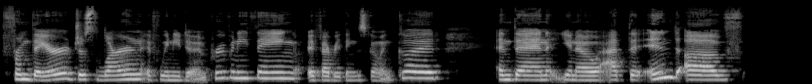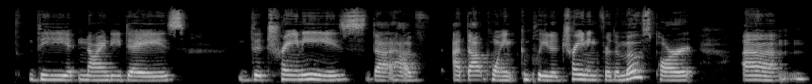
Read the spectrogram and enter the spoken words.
from there, just learn if we need to improve anything, if everything's going good. And then, you know, at the end of the 90 days, the trainees that have at that point completed training for the most part um,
